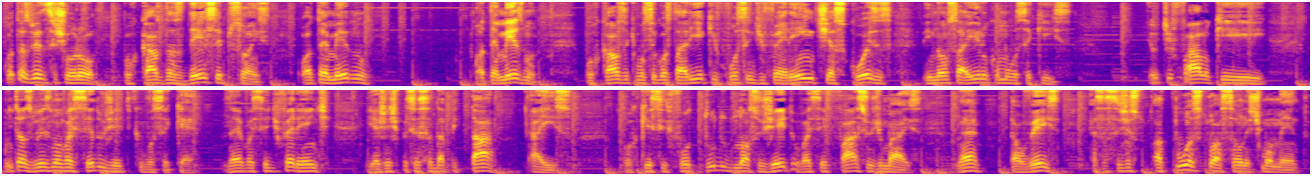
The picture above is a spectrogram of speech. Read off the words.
Quantas vezes você chorou por causa das decepções, ou até mesmo ou até mesmo por causa que você gostaria que fossem diferentes as coisas e não saíram como você quis? Eu te falo que muitas vezes não vai ser do jeito que você quer né, vai ser diferente e a gente precisa se adaptar a isso. Porque se for tudo do nosso jeito, vai ser fácil demais, né? Talvez essa seja a tua situação neste momento.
